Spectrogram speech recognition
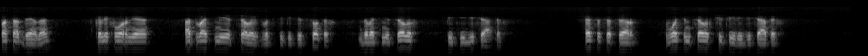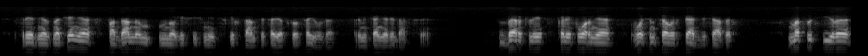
Пасадена, Калифорния, от 8,25 до 8,5. СССР 8,4. Среднее значение по данным многих сейсмических станций Советского Союза. Примечание редакции. Беркли, Калифорния 8,5. Мацусира,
